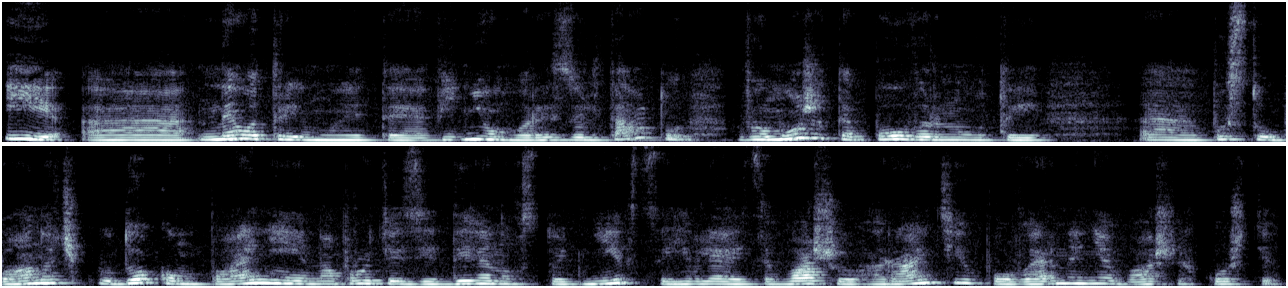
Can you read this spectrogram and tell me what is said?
і е, не отримуєте від нього результату, ви можете повернути е, пусту баночку до компанії на протязі 90 днів. Це є вашою гарантією повернення ваших коштів.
